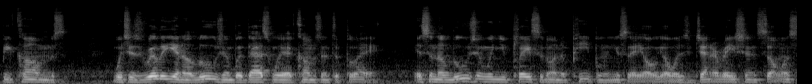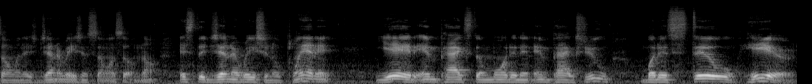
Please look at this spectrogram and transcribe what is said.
becomes, which is really an illusion, but that's where it comes into play it's an illusion when you place it on the people and you say, oh, yo, it's generation so and so and it's generation so and so. No, it's the generational planet. Yeah, it impacts them more than it impacts you, but it's still here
